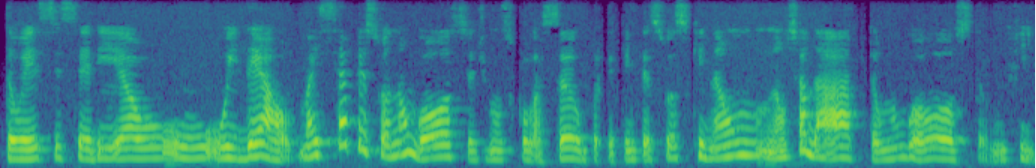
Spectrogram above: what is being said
Então, esse seria o, o, ideal. Mas se a pessoa não gosta de musculação, porque tem pessoas que não, não se adaptam, não gostam, enfim,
